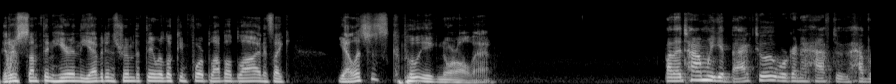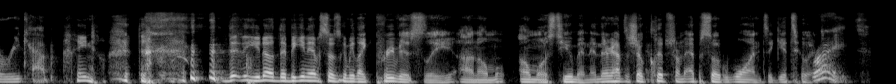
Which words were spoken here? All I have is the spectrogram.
there's something here in the evidence room that they were looking for, blah, blah, blah. And it's like, yeah, let's just completely ignore all that. By the time we get back to it, we're going to have to have a recap. I know. The, the, you know, the beginning episode is going to be like previously on Almo- Almost Human, and they're going to have to show clips from episode one to get to it. Right.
